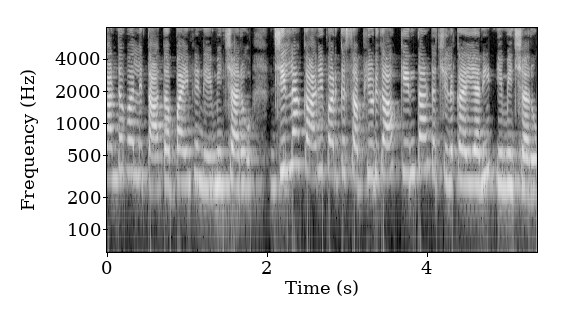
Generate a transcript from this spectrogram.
కండవల్లి తాతబ్బాయిని నియమించారు. జిల్లా కార్యవర్గ సభ్యుడిగా కింతాంట చిలకయ్యని నియమించారు.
